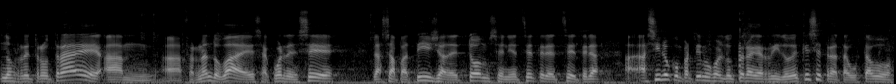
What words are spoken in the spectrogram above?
nos retrotrae a, Fernando Báez, acuérdense, la zapatilla de Thompson, etcétera, etcétera. Así lo compartimos con el doctor Aguerrido. ¿De qué se trata, Gustavo?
